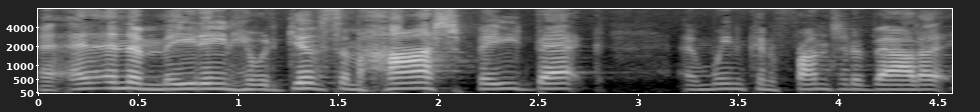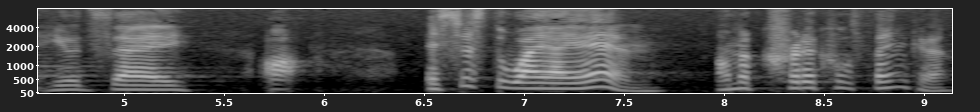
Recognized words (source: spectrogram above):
And in a meeting, he would give some harsh feedback, and when confronted about it, he would say, oh, It's just the way I am. I'm a critical thinker.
